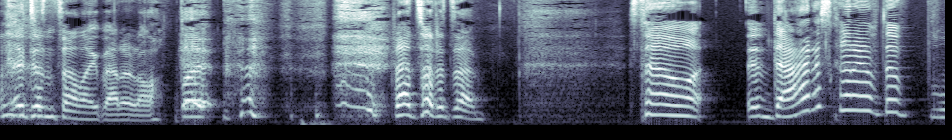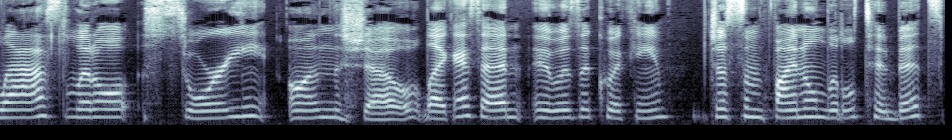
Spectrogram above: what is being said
It doesn't sound like that at all, but that's what it said. So that is kind of the last little story on the show. Like I said, it was a quickie, just some final little tidbits.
